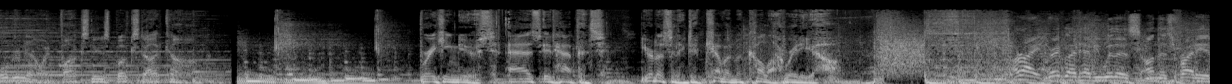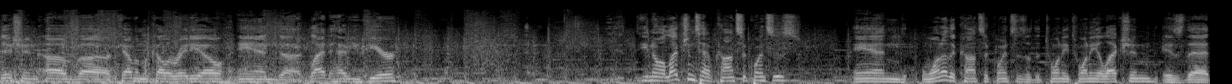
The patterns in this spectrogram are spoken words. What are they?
Order now at foxnewsbooks.com. Breaking news as it happens. You're listening to Kevin McCullough Radio. All right, very glad to have you with us on this Friday edition of uh, Kevin McCullough Radio, and uh, glad to have you here. You know, elections have consequences, and one of the consequences of the 2020 election is that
